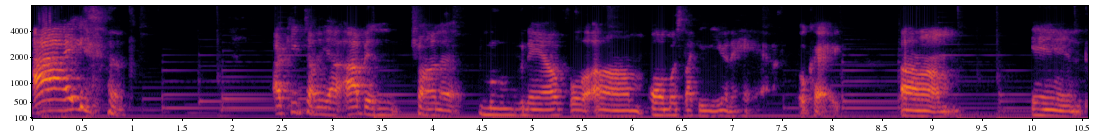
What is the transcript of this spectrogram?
I I keep telling y'all I've been trying to move now for um almost like a year and a half, okay? Um and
